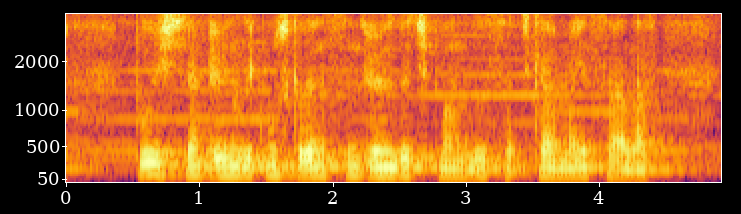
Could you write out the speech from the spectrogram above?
Bu işlem evinizdeki muskaların sizin önünüze çıkmanızı çıkarmayı sağlar.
